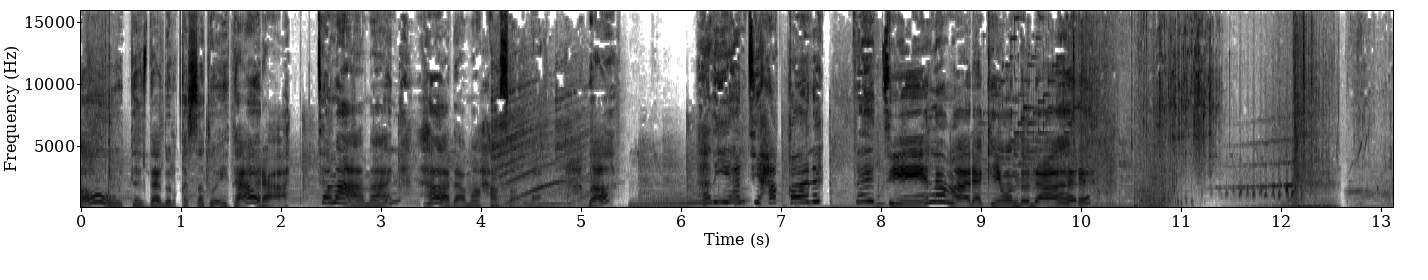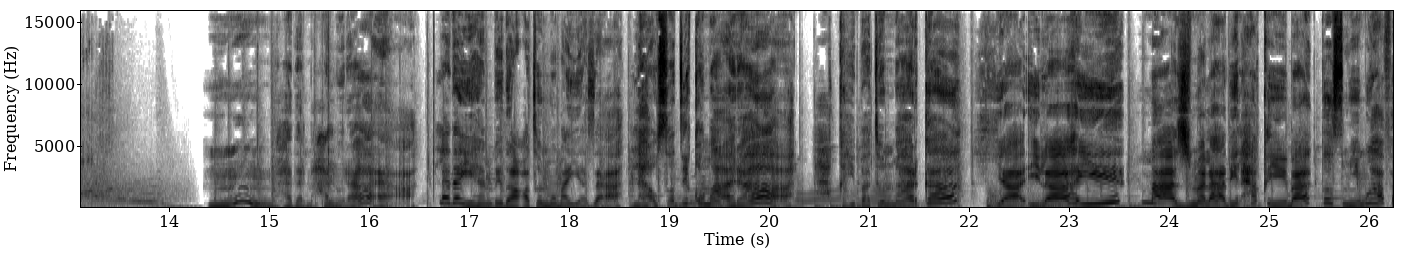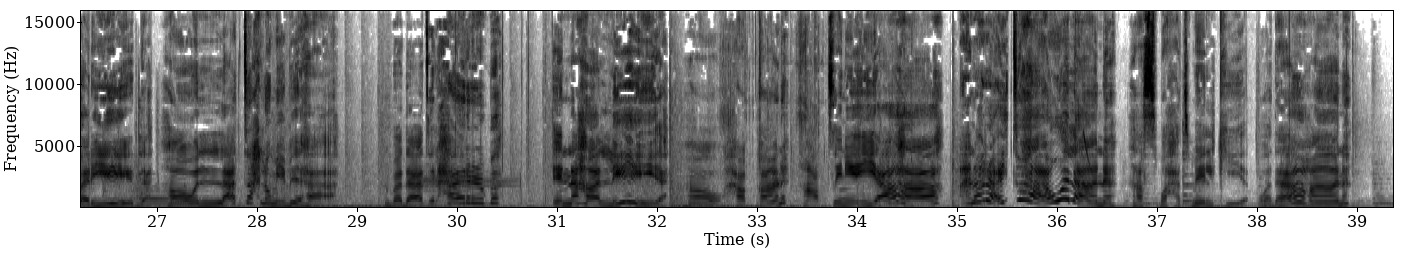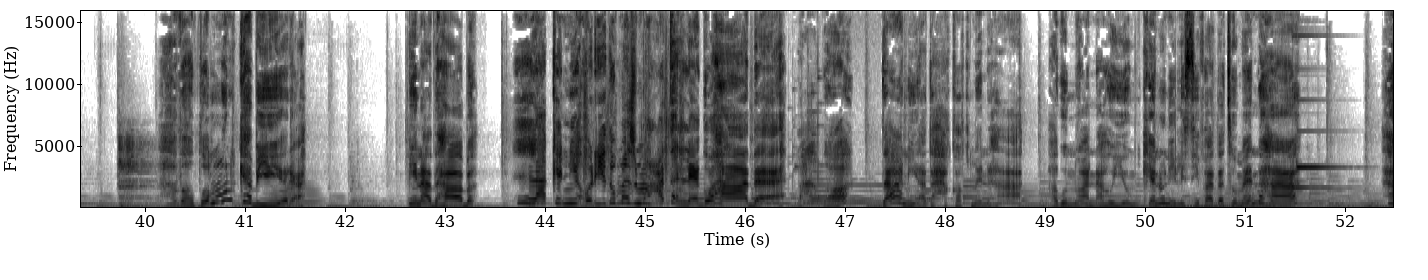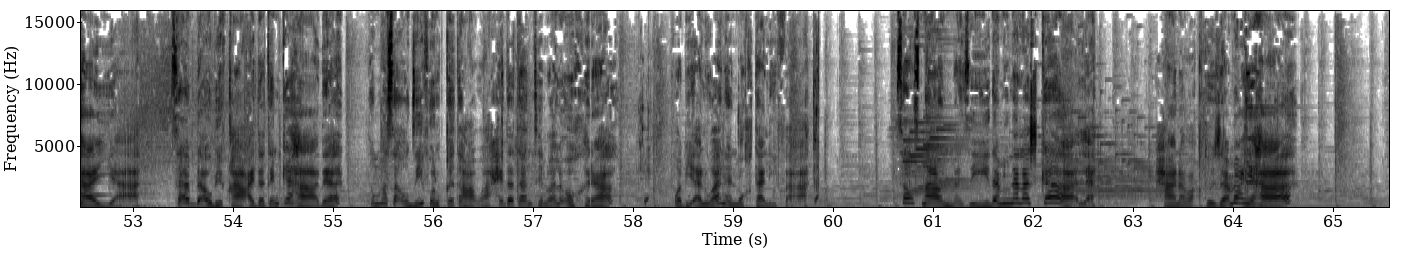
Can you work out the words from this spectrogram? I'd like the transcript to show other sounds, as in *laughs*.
هو تزداد القصة إثارة. تماماً هذا ما حصل. لحظة. هذه أنت حقاً؟ بيتي لم أرك منذ دهر مم، هذا المحل رائع. لديهم بضاعة مميزة. لا أصدق ما أراه. حقيبة ماركة يا إلهي ما أجمل هذه الحقيبة. تصميمها فريد. هو لا تحلمي بها. بدأت الحرب. إنها لي. أوه حقا. أعطيني إياها. أنا رأيتها أولا. أصبحت ملكي وداعا. هذا ظلم كبير. لنذهب. لكني أريد مجموعة الليغو هذا. لحظة. دعني أتحقق منها. أظن أنه يمكنني الاستفادة منها. هيا. سأبدأ بقاعدة كهذا ثم سأضيف القطع واحدة تلو الأخرى. وبألوان مختلفة. سأصنع المزيد من الأشكال. حان وقت جمعها.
